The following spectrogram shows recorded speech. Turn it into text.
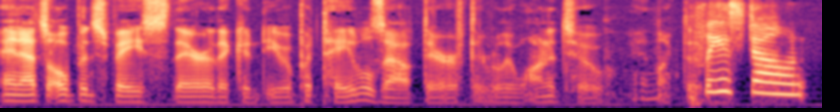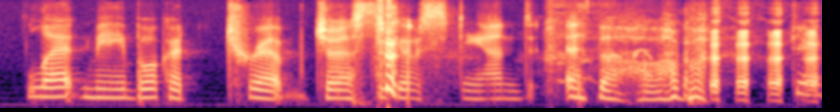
and that's open space there. They could even put tables out there if they really wanted to. And like the... Please don't let me book a trip just to go stand at the hub. okay.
